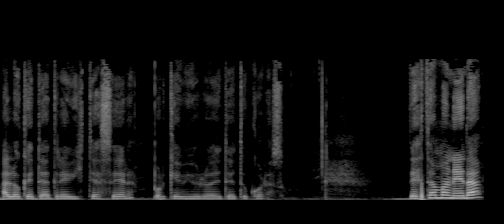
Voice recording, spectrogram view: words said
a lo que te atreviste a hacer porque vibró desde tu corazón. De esta manera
